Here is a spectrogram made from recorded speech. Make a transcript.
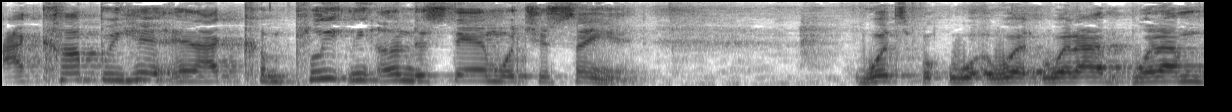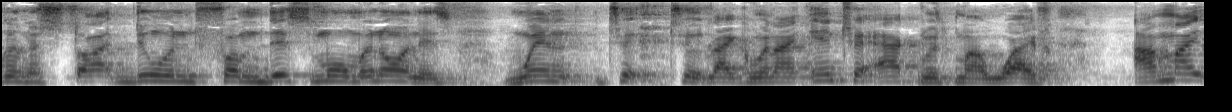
I comprehend and I completely understand what you're saying. What's what what I what I'm gonna start doing from this moment on is when to, to like when I interact with my wife, I might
